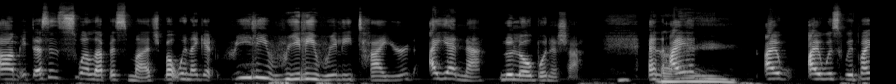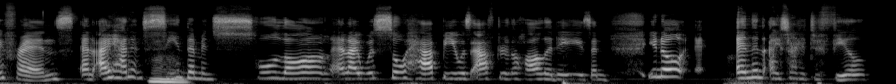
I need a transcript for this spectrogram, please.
Um, it doesn't swell up as much, but when I get really, really, really tired, ayan na, lulobo na siya. And I had I I was with my friends and I hadn't seen Mm. them in so long and I was so happy it was after the holidays and you know and then I started to feel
